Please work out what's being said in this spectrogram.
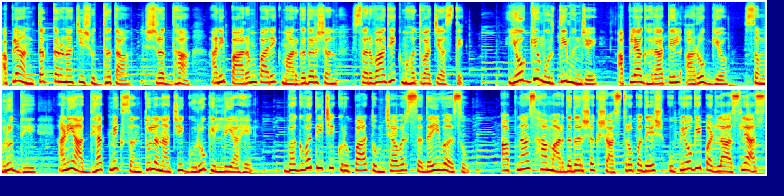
आपल्या अंतःकरणाची शुद्धता श्रद्धा आणि पारंपरिक मार्गदर्शन सर्वाधिक महत्त्वाचे असते. योग्य मूर्ती म्हणजे आपल्या घरातील आरोग्य समृद्धी आणि आध्यात्मिक संतुलनाची गुरुकिल्ली आहे. भगवतीची कृपा तुमच्यावर सदैव असो. आपणास हा मार्गदर्शक शास्त्रोपदेश उपयोगी पडला असल्यास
